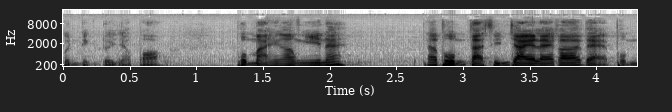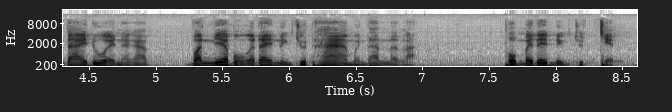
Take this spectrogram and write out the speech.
คนหนึ่งโดยเฉพาะ ผมหมายถึงเอางี้นะ ถ้าผมตัดสินใจอะไรก็แล้วแต่ผมได้ด้วยนะครับ วันนี้ผมก็ได้ 1.5 เหมือนท่านนั่นแหละผมไม่ได้ 1.7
